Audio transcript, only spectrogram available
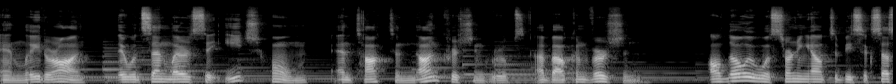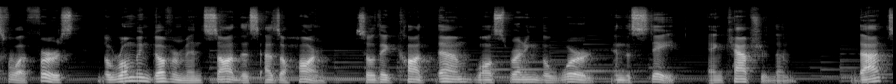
and later on, they would send letters to each home and talk to non Christian groups about conversion. Although it was turning out to be successful at first, the Roman government saw this as a harm, so they caught them while spreading the word in the state and captured them. That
